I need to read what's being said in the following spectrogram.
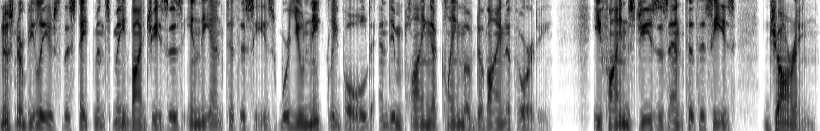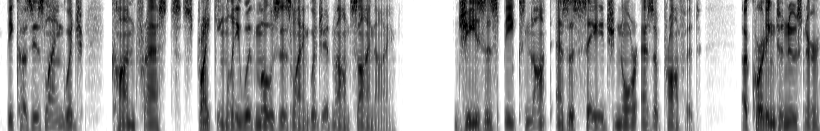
Neusner believes the statements made by Jesus in the antitheses were uniquely bold and implying a claim of divine authority. He finds Jesus' antitheses jarring because his language contrasts strikingly with Moses' language at Mount Sinai. Jesus speaks not as a sage nor as a prophet. According to Neusner,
